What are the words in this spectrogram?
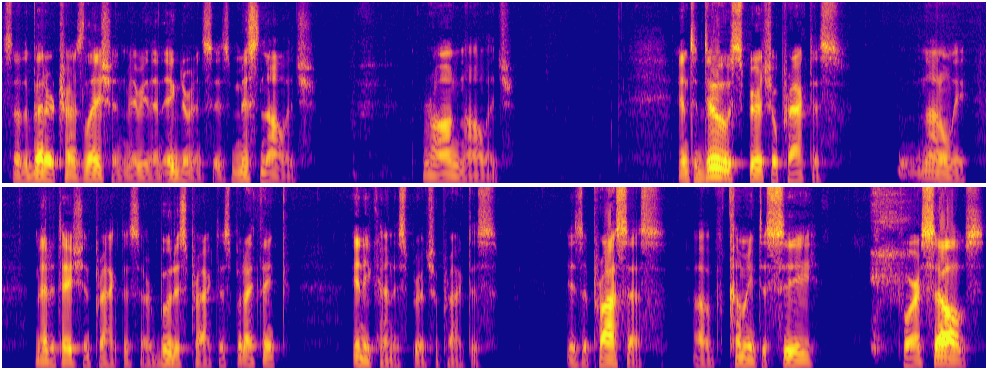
So the better translation, maybe than ignorance, is misknowledge, wrong knowledge. And to do spiritual practice, not only meditation practice or Buddhist practice, but I think any kind of spiritual practice, is a process of coming to see for ourselves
